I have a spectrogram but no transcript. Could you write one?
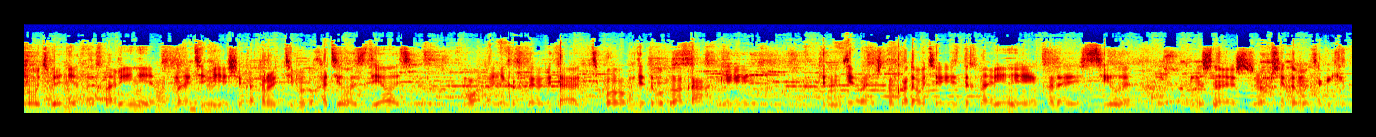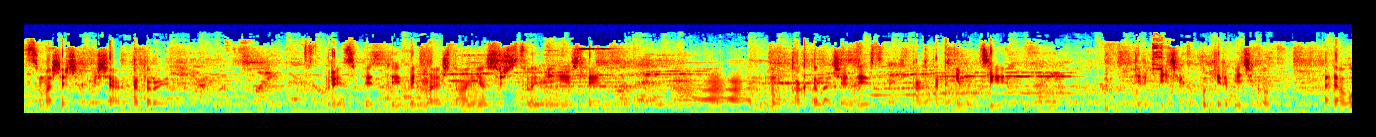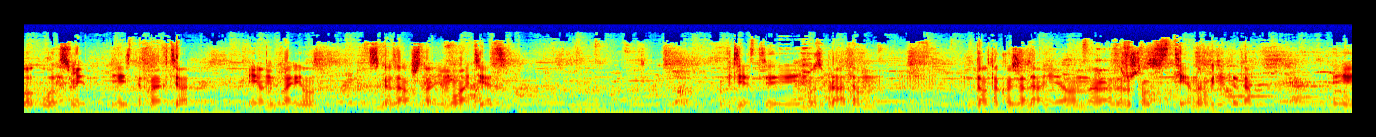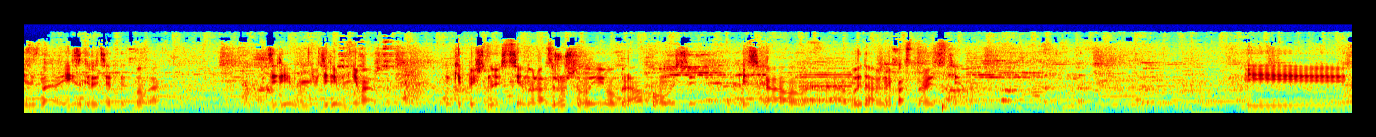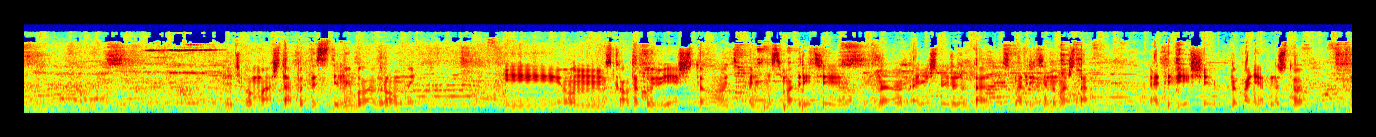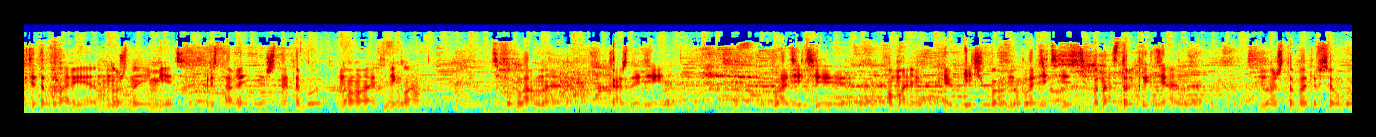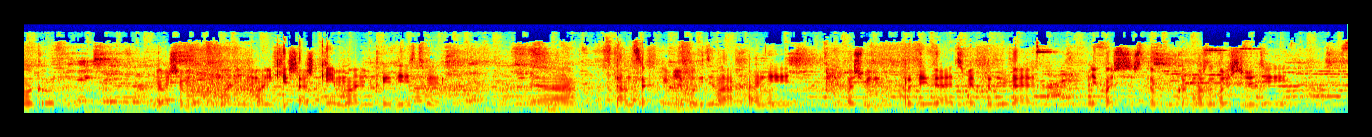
ну, у тебя нет вдохновения вот на эти вещи, которые тебе бы хотелось сделать, вот, они как-то витают, типа, где-то в облаках, и ты не делаешь. Но когда у тебя есть вдохновение, когда есть силы, ты начинаешь вообще думать о каких-то сумасшедших вещах, которые в принципе, ты понимаешь, что они осуществимы, если э, ну, как-то начать действовать, как-то к ним идти, кирпичик по кирпичику. Это Уилл, Уилл Смит, есть такой актер, и он говорил, сказал, что ему отец в детстве ему с братом дал такое задание. Он разрушил стену где-то там, я не знаю, изгородь это было, в деревне, не в деревне, неважно. Кирпичную стену разрушил, ее убрал полностью и сказал, вы должны построить стену. И ну, типа масштаб этой стены был огромный. И он сказал такую вещь, что типа не смотрите на конечный результат, не смотрите на масштаб этой вещи. Ну, понятно, что где-то в голове нужно иметь представление, что это будет, но это не главное. Типа главное, каждый день кладите э, по маленькому кирпичику, но кладите типа настолько идеально, ну, чтобы это все было круто. Ну, в общем, малень, маленькие шажки, маленькое действие э, в танцах и в любых делах, они, в общем, продвигают тебя, продвигают. Мне хочется, чтобы как можно больше людей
